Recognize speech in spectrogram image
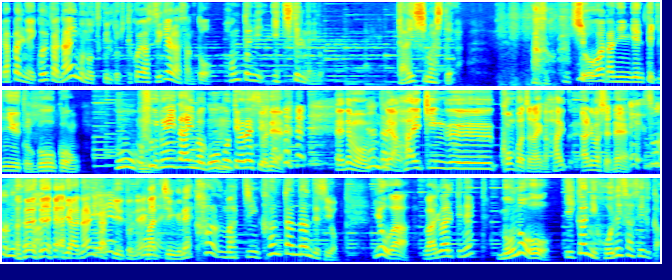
やっぱりねこれからないものを作る時ってこれは杉原さんと本当に一致してるんだけど。題しまして。あの昭和な人間的に言うと合コン、古いな今合コンって言わないですよね、えでもねハイキングコンパじゃないか。ハイありましたよね。えそうなんですか？いや何かっていうとね、えマッチングね。かマッチング簡単なんですよ。要は我々ってね物をいかに惚れさせるか。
